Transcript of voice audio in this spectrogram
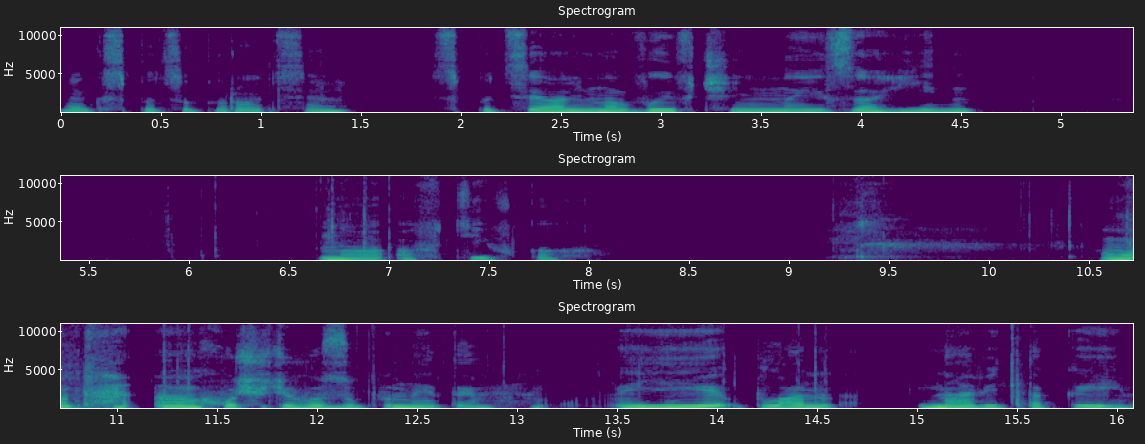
як спецоперація, спеціально вивчений загін на автівках. От, е, хочуть його зупинити. І план навіть такий,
